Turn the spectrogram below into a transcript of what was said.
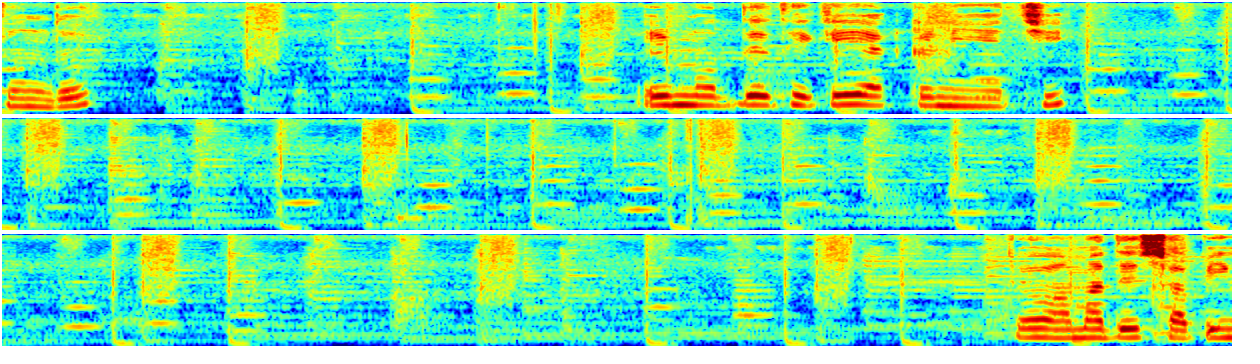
সুন্দর। এর মধ্যে থেকেই একটা নিয়েছি। তো আমাদের শপিং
